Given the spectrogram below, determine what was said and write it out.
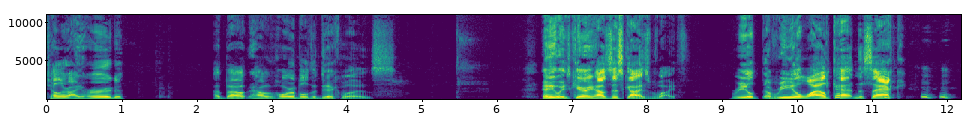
Tell her I heard about how horrible the dick was. Anyways, Gary, how's this guy's wife? Real a real wildcat in the sack?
